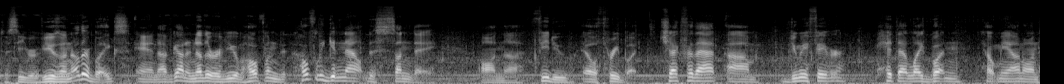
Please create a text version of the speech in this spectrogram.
to see reviews on other bikes. And I've got another review I'm hopefully, hopefully getting out this Sunday on the Fiido L3 bike. Check for that. Um, do me a favor, hit that like button, help me out on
